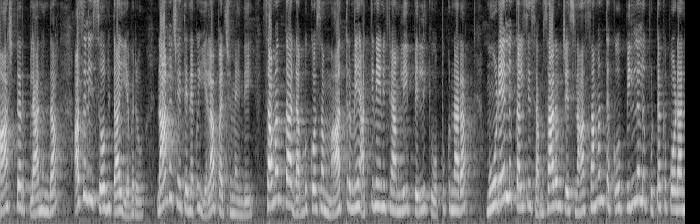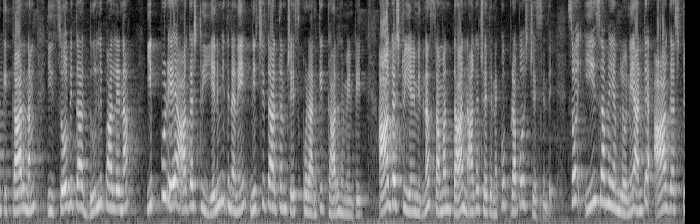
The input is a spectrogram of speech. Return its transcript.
మాస్టర్ ప్లాన్ ఉందా? అసలు ఈ శోభిత ఎవరు? నాగ చైతన్యకు ఎలా పరిచయమైంది? సమంత డబ్బు కోసం మాత్రమే అక్కినేని ఫ్యామిలీ పెళ్ళికి ఒప్పుకున్నారా? మూడేళ్ళు కలిసి సంసారం చేసిన సమంతకు పిల్లలు పుట్టకపోవడానికి కారణం ఈ శోభిత దూల్లిపాలేనా ఇప్పుడే ఆగస్టు ఎనిమిదిననే నిశ్చితార్థం చేసుకోవడానికి కారణమేంటి? ఆగస్టు ఎనిమిదిన సమంత నాగచైతన్యకు ప్రపోజ్ చేసింది. సో ఈ సమయంలోనే అంటే ఆగస్టు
